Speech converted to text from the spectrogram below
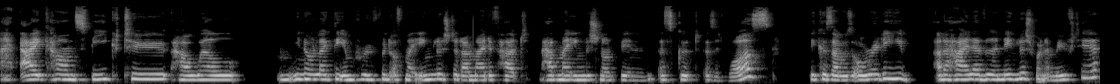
I, I can't speak to how well you know like the improvement of my english that i might have had had my english not been as good as it was because i was already at a high level in english when i moved here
